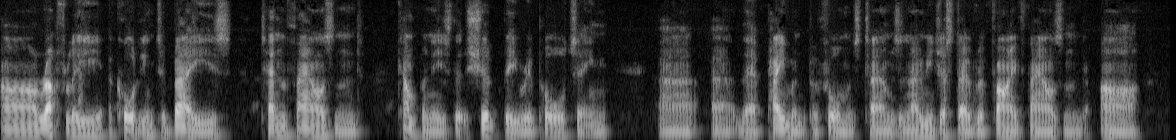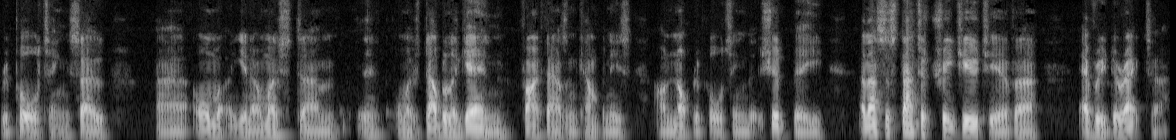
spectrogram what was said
are roughly, according to BEIS, 10,000 companies that should be reporting uh, uh, their payment performance terms, and only just over 5,000 are reporting. So, uh, almost, you know, almost um, almost double again. 5,000 companies are not reporting that should be, and that's a statutory duty of uh, every director,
